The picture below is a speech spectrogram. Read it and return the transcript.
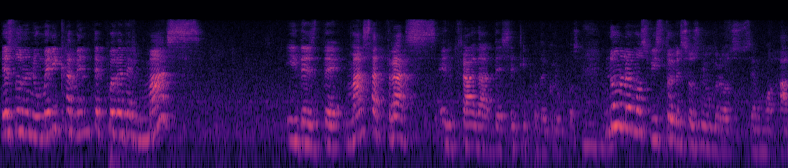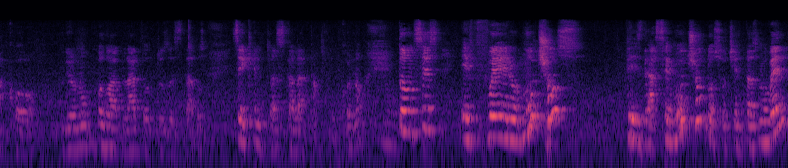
es donde numéricamente puede haber más y desde más atrás entrada de ese tipo de grupos. No lo hemos visto en esos números en Oaxaca, yo no puedo hablar de otros estados, sé que en Tlaxcala tampoco, ¿no? Entonces, eh, fueron muchos, desde hace mucho, los 80s, 90s,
